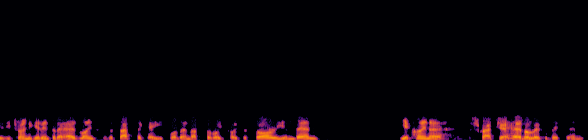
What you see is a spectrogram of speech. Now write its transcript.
Is he trying to get into the headlines? Because if that's the case, well, then that's the right type of story. And then you kind of scratch your head a little bit, and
